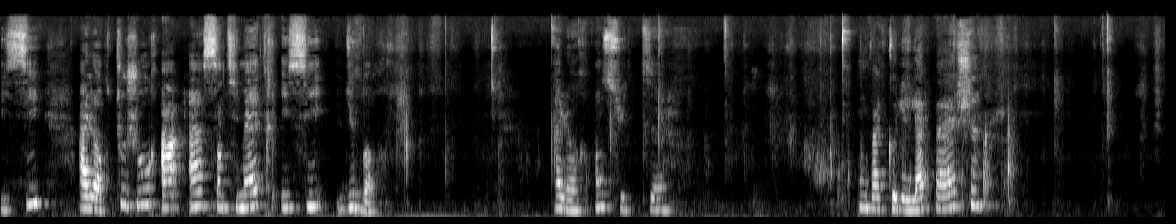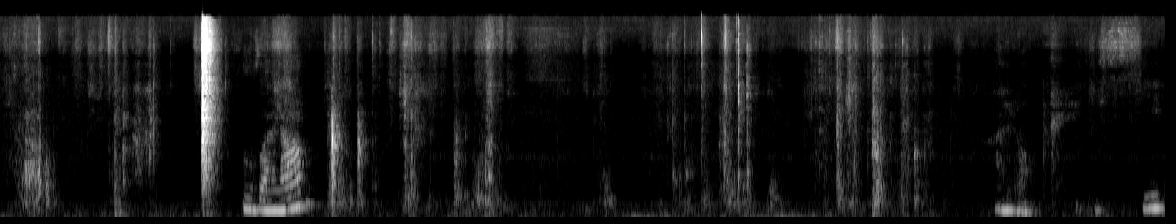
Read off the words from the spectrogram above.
ici. Alors, toujours à 1 cm ici du bord. Alors, ensuite, on va coller la page. Voilà. Alors, ici.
